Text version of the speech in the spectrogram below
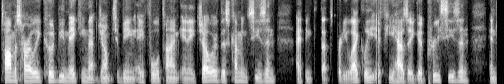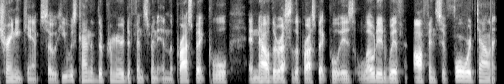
Thomas Harley could be making that jump to being a full time NHLer this coming season. I think that that's pretty likely if he has a good preseason and training camp. So he was kind of the premier defenseman in the prospect pool. And now the rest of the prospect pool is loaded with offensive forward talent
